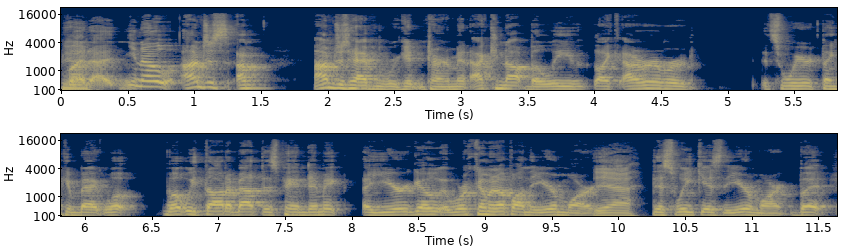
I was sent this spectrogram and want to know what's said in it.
Yeah. but uh, you know, I'm just I'm I'm just happy we're getting tournament. I cannot believe like I remember. It's weird thinking back what what we thought about this pandemic a year ago. We're coming up on the year mark. Yeah. This week is the year mark, but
